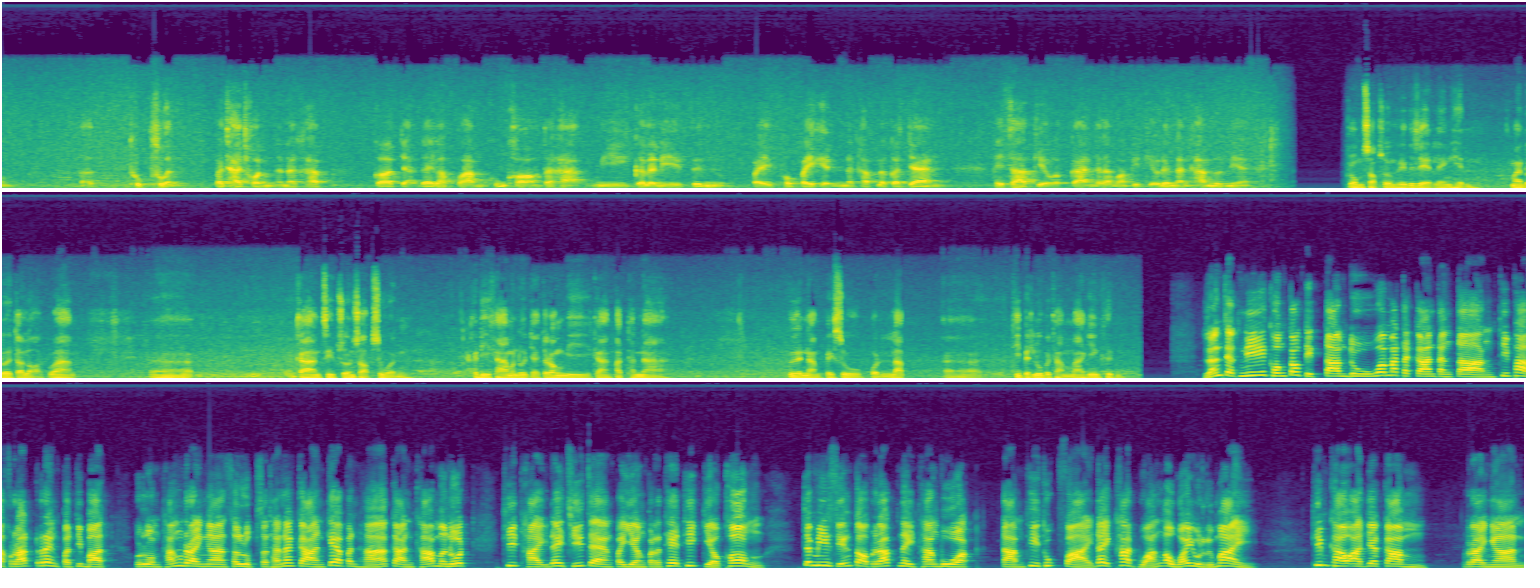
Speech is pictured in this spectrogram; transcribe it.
ทุกส่วนประชาชนนะครับ ก็จะได้รับความคุ้มครองถ้าหากมีกรณีซึ่งไปพบไปเห็นนะครับ แล้วก็แจ้งให้ทราบเกี่ยวกับการกระทำความผิดเกี่ยวเรื่องการค้ามนุษย์เนี่ยกรมสอบสวนคดีพิเศษเล็งเห็นมาโดยตลอดว่าเอ่อการสืบสวนสอบสวน คดีค้ามนุษย์เนี่ยจะต้องมีการพัฒนา เพื่อนำไปสู่ผลลัพธ์เอ่อที่เป็นรูปธรรมมากยิ่งขึ้น หลังจากนี้คงต้องติดตามดูว่ามาตรการต่างๆ ที่ภาครัฐเร่งปฏิบัติ รวมทั้งรายงานสรุปสถานการณ์แก้ปัญหาการค้ามนุษย์ ที่ไทยได้ชี้แจงไปยังประเทศที่เกี่ยวข้อง จะมีเสียงตอบรับในทางบวก ตามที่ทุกฝ่ายได้คาดหวังเอาไว้หรือไม่ ทีมข่าวอาชญากรรม รายงาน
